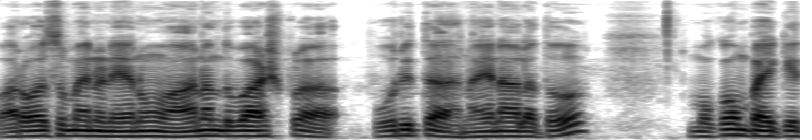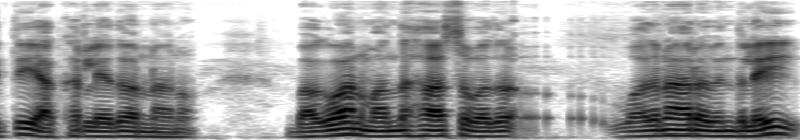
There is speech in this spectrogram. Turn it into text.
పరవశమైన నేను ఆనంద బాష్ప పూరిత నయనాలతో ముఖం పైకెత్తి అక్కర్లేదు అన్నాను. భగవాన్ మందహాస వద వదనార విందులై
